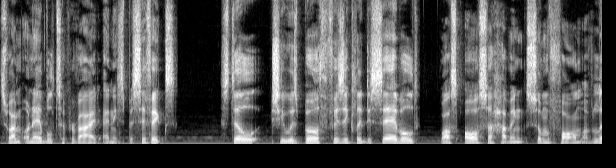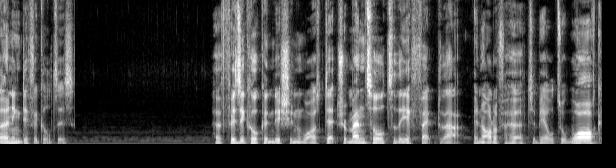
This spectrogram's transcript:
so I'm unable to provide any specifics. Still, she was both physically disabled whilst also having some form of learning difficulties. Her physical condition was detrimental to the effect that, in order for her to be able to walk,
